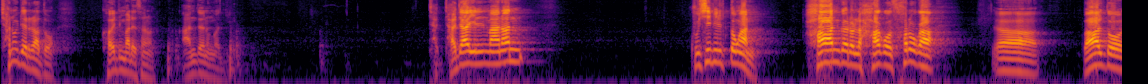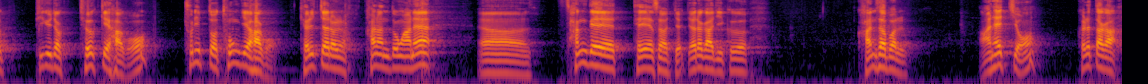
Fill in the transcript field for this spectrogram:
천우절이라도 거짓말해서는 안 되는 거지. 자, 자일만은 90일 동안 한거를 하고 서로가 어, 말도 비교적 적게 하고 출입도 통제하고 결제를 하는 동안에 어, 상대에 대해서 여러 가지 그 간섭을 안 했죠. 그랬다가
